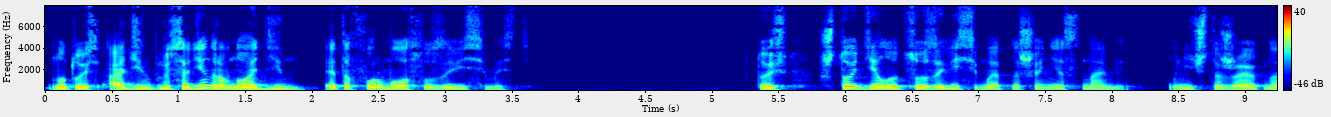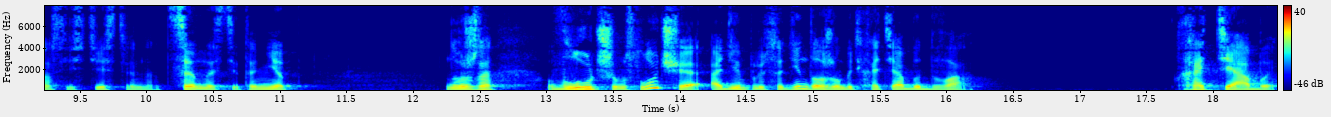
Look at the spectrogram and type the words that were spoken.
Ну, то есть 1 плюс 1 равно 1. Это формула созависимости. То есть, что делают созависимые отношения с нами? Уничтожают нас, естественно. Ценности-то нет. Потому что в лучшем случае 1 плюс 1 должно быть хотя бы 2. Хотя бы.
